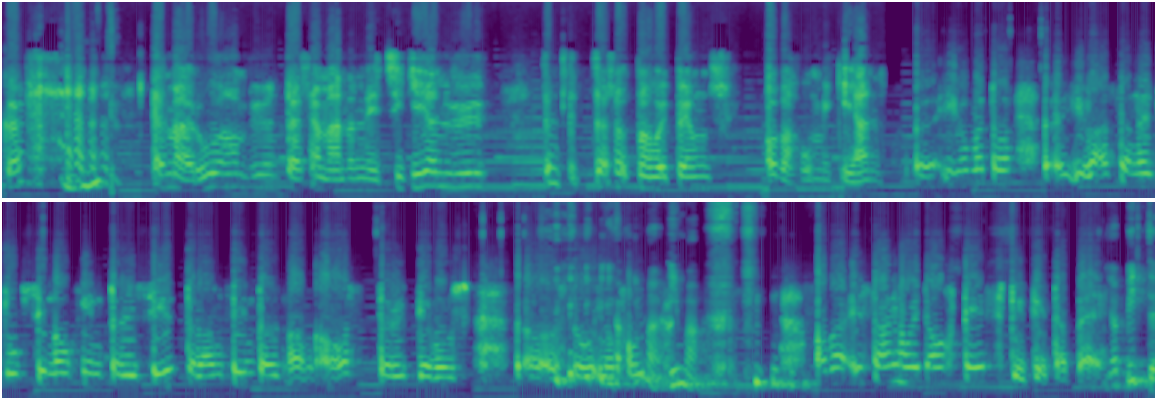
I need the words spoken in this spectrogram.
gell? Mhm. dass man Ruhe haben will und dass man nicht zigieren will. Das hat man halt bei uns, aber haben wir gern. Ich habe mir da, ich weiß ja nicht, ob Sie noch interessiert daran sind, an, an Ausdrücke, was äh, so Ja, immer, immer. Aber es sind halt auch deftige dabei. Ja, bitte,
